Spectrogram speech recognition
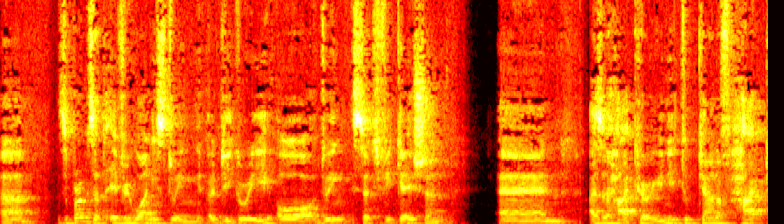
um, the problem is that everyone is doing a degree or doing certification. And as a hacker you need to kind of hack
